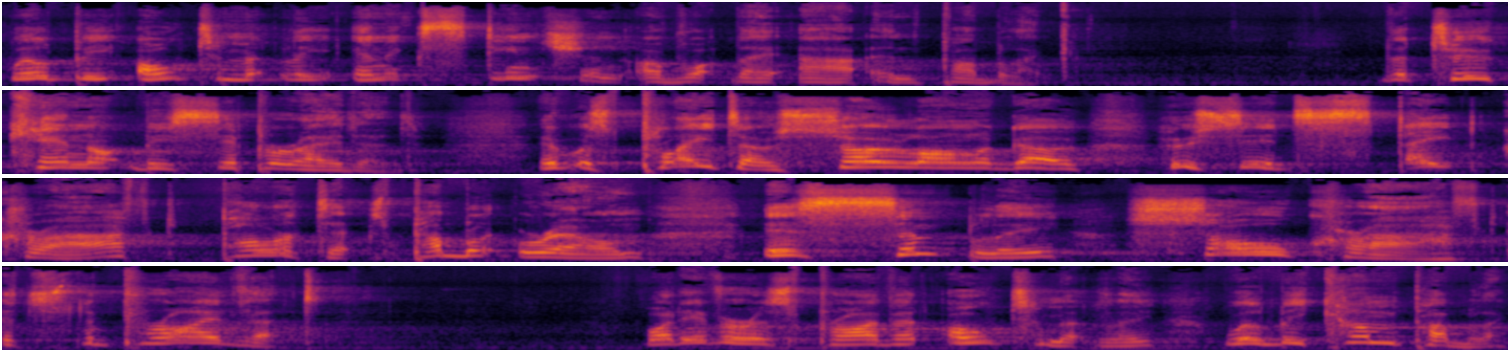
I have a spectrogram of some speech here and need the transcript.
will be ultimately an extension of what they are in public. The two cannot be separated. It was Plato so long ago who said statecraft, politics, public realm, is simply soulcraft. It's the private. Whatever is private ultimately will become public.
